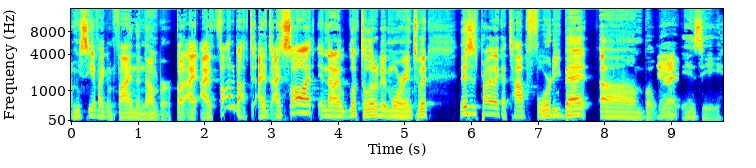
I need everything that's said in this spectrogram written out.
let me see if I can find the number. But I, I thought about th- I, I saw it and then I looked a little bit more into it. This is probably like a top 40 bet. Um, but Do where it. is he?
